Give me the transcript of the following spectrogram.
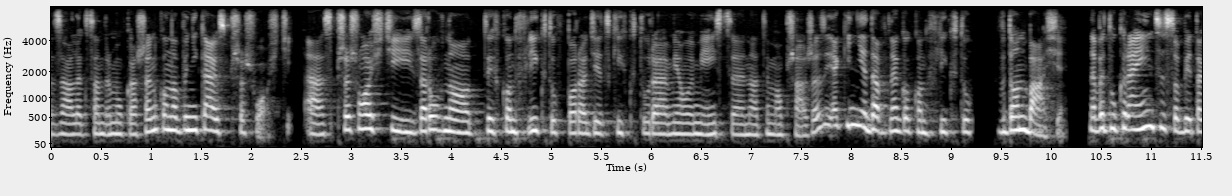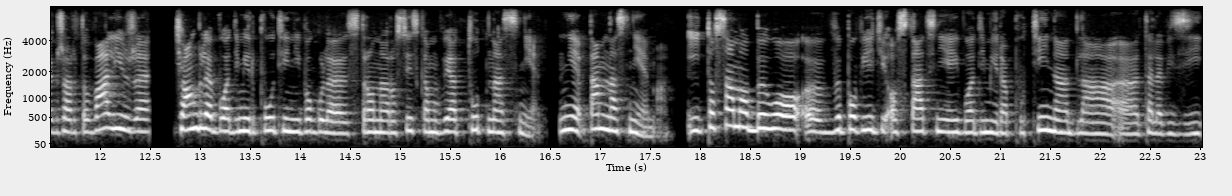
za Aleksandrem Łukaszenką, no wynikają z przeszłości. Z przeszłości zarówno tych konfliktów poradzieckich, które miały miejsce na tym obszarze, jak i niedawnego konfliktu w Donbasie. Nawet Ukraińcy sobie tak żartowali, że ciągle Władimir Putin i w ogóle strona rosyjska mówiła, tu nas nie, nie, tam nas nie ma. I to samo było e, w wypowiedzi ostatniej Władimira Putina dla e, telewizji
